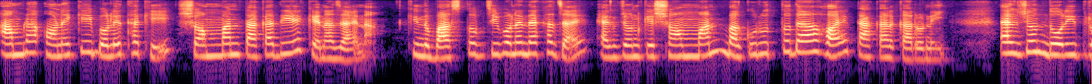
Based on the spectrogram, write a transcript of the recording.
আমরা অনেকেই বলে থাকি, সম্মান টাকা দিয়ে কেনা যায় না। কিন্তু বাস্তব জীবনে দেখা যায়, একজনকে সম্মান বা গুরুত্ব দেওয়া হয় টাকার কারণেই। একজন দরিদ্র,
